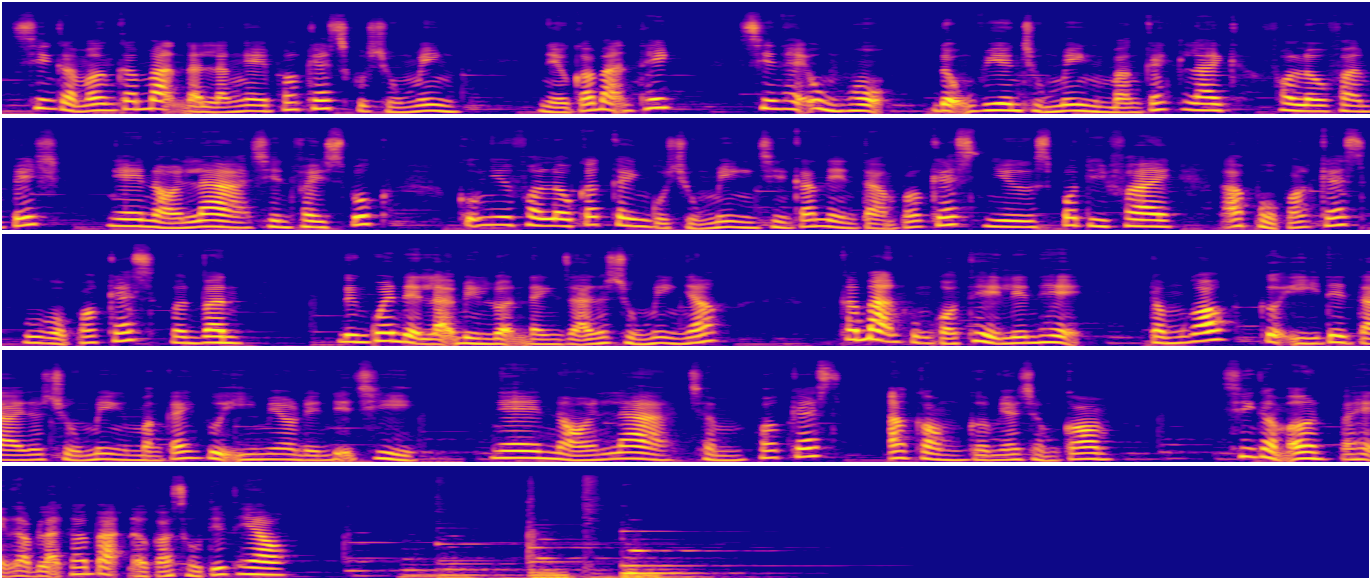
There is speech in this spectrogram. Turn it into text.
Xin cảm ơn các bạn đã lắng nghe podcast của chúng mình. Nếu các bạn thích, xin hãy ủng hộ, động viên chúng mình bằng cách like, follow fanpage Nghe Nói Là trên Facebook, cũng như follow các kênh của chúng mình trên các nền tảng podcast như Spotify, Apple Podcast, Google Podcast, vân vân. Đừng quên để lại bình luận đánh giá cho chúng mình nhé. Các bạn cũng có thể liên hệ, đóng góp, gợi ý đề tài cho chúng mình bằng cách gửi email đến địa chỉ nghe nói là podcast a gmail com Xin cảm ơn và hẹn gặp lại các bạn ở các số tiếp theo.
